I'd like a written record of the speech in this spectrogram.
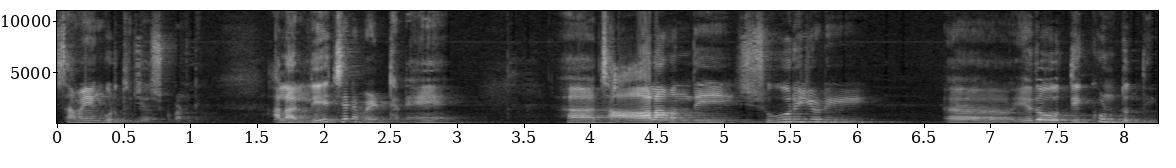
సమయం గుర్తు చేసుకోండి. అలా లేచిన వెంటనే చాలామంది సూర్యుడి ఏదో దిక్కుంటుంది.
